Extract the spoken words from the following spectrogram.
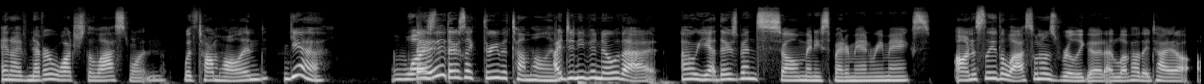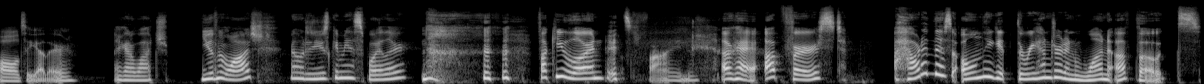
and I've never watched the last one with Tom Holland. Yeah. What? There's, there's like three with Tom Holland. I didn't even know that. Oh, yeah. There's been so many Spider Man remakes. Honestly, the last one was really good. I love how they tie it all together. I gotta watch. You haven't watched? No, did you just give me a spoiler? Fuck you, Lauren. It's fine. Okay, up first. How did this only get 301 upvotes?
